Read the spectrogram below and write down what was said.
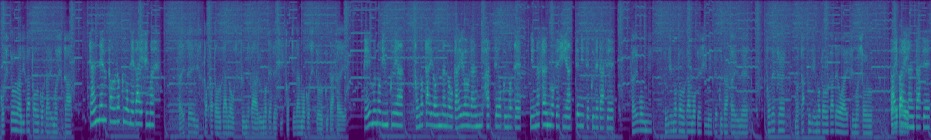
ご視聴ありがとうございました。チャンネル登録お願いします。再生リストと動画のおすすめがあるのでぜひそちらもご視聴ください。ゲームのリンクや、その他いろんなのを概要欄に貼っておくので、皆さんもぜひやってみてくれだぜ。最後に、次の動画もぜひ見てくださいね。それじゃ、また次の動画でお会いしましょう。バイバイなんだぜ。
